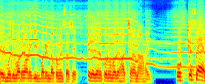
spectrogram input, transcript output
এর মধ্যে বড় অনেক ইম্পর্টেন্ট ডকুমেন্টস আছে। এটা যেন কোনো মতে হাতছাড়া না হয়। Okay sir.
